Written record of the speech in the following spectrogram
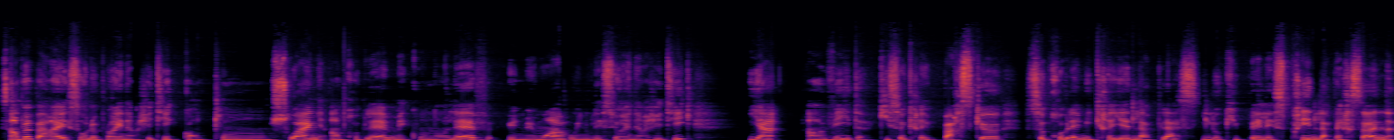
C'est un peu pareil sur le plan énergétique. Quand on soigne un problème et qu'on enlève une mémoire ou une blessure énergétique, il y a un vide qui se crée parce que ce problème, il créait de la place, il occupait l'esprit de la personne,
